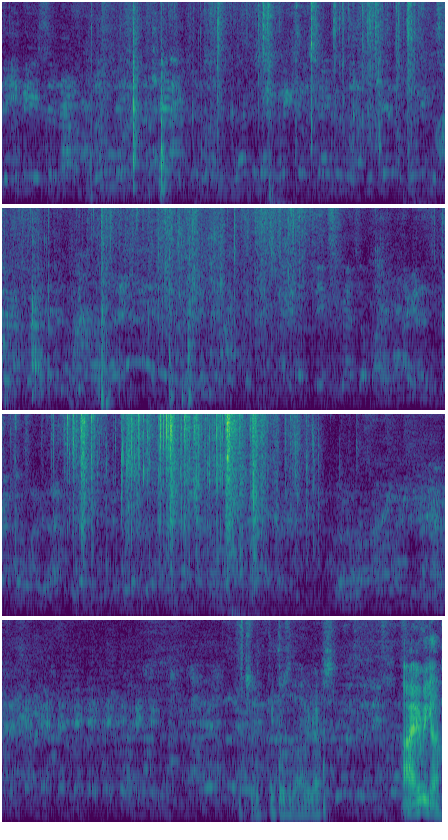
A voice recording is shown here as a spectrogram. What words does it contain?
the NBA sitting out of number one. Back-to-back weeks on Shaq will have the jet of winning the Stanford. I got a big scratch on my, I got a scratch on my last leg. Actually, I think those are the autographs. All right, here we go.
